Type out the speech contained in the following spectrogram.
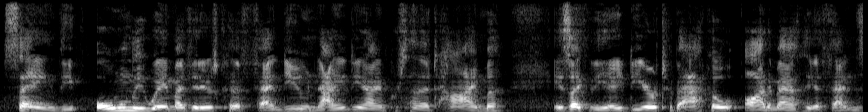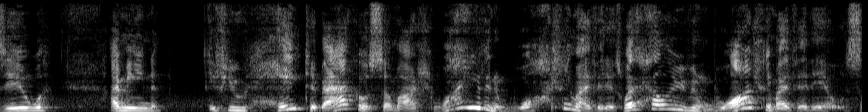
saying the only way my videos could offend you 99% of the time is like the idea of tobacco automatically offends you. I mean, if you hate tobacco so much, why are you even watching my videos? Why the hell are you even watching my videos?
